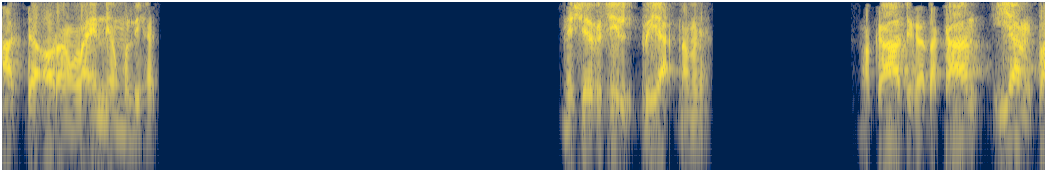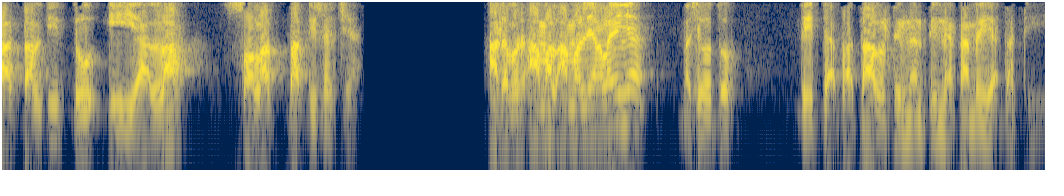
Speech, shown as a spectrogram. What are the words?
ada orang lain yang melihat. Ini syirik kecil, riak namanya. Maka dikatakan yang batal itu ialah sholat tadi saja. Adapun amal-amal yang lainnya masih utuh. Tidak batal dengan tindakan riak tadi.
